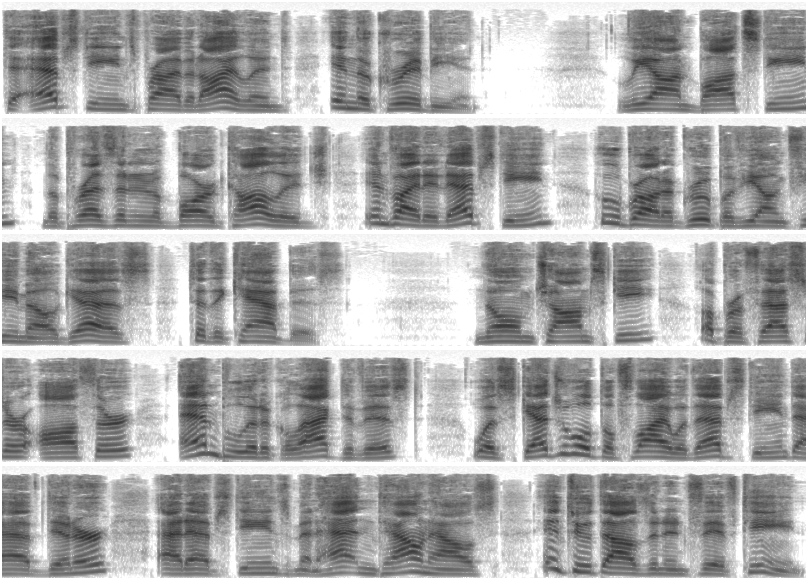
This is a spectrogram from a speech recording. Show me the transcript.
to Epstein's private island in the Caribbean. Leon Botstein, the president of Bard College, invited Epstein, who brought a group of young female guests, to the campus. Noam Chomsky, a professor, author, and political activist, was scheduled to fly with Epstein to have dinner at Epstein's Manhattan townhouse in 2015.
